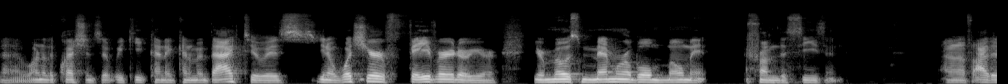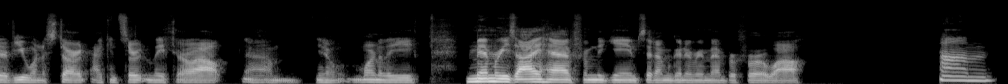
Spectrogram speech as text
uh, one of the questions that we keep kind of coming back to is, you know, what's your favorite or your your most memorable moment from the season? I don't know if either of you want to start. I can certainly throw out, um, you know, one of the memories I have from the games that I'm going to remember for a while. Um,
